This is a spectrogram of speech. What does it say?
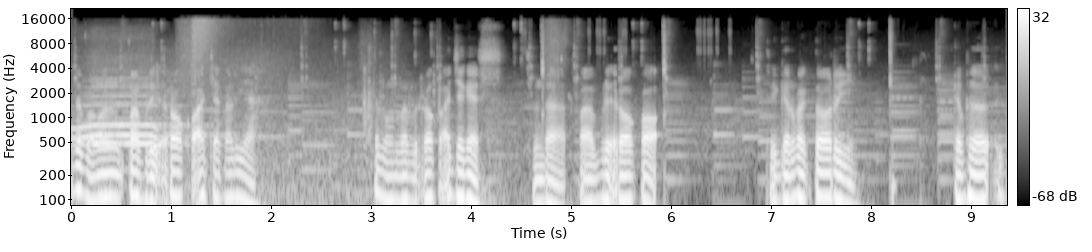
kita bangun pabrik rokok aja kali ya. Kita bangun pabrik rokok aja guys. Sebentar pabrik rokok. Tiger Factory. 13.000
